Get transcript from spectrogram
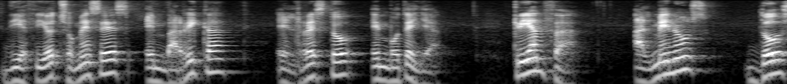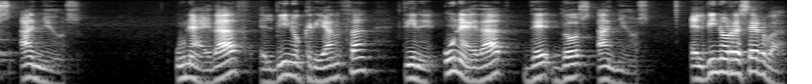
18 meses en barrica, el resto en botella. Crianza, al menos dos años. Una edad, el vino crianza tiene una edad de dos años. El vino reserva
